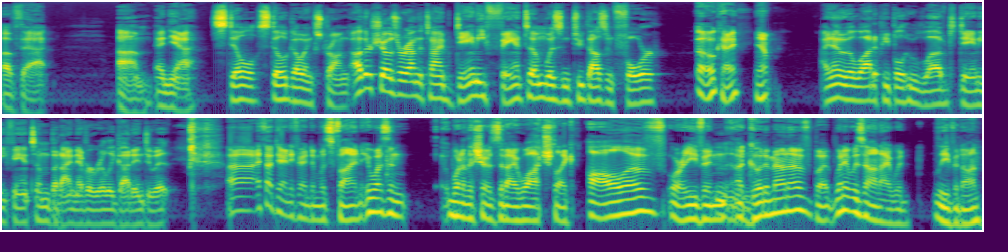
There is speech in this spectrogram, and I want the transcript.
of that. Um, and yeah, still still going strong. Other shows around the time, Danny Phantom was in 2004. Oh, okay. Yep. I know a lot of people who loved Danny Phantom, but I never really got into it. Uh, I thought Danny Phantom was fun. It wasn't one of the shows that I watched like all of or even a Mhm. good amount of, but when it was on, I would leave it on.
